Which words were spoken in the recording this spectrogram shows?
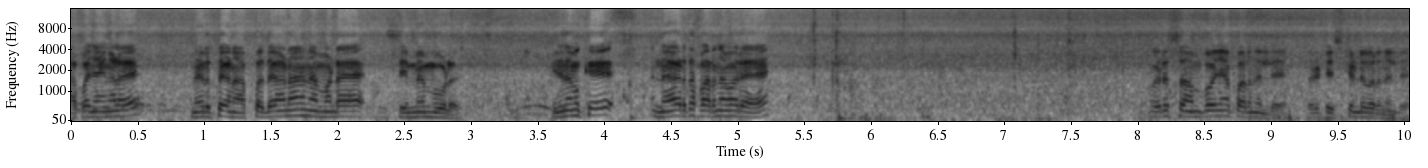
അപ്പൊ ഞങ്ങൾ നിർത്തണം അപ്പൊ ഇതാണ് നമ്മുടെ സ്വിമ്മിംഗ് പൂൾ. ഇനി നമുക്ക് നേരത്തെ പറഞ്ഞ പോലെ ഒരു സംഭവം ഞാൻ പറഞ്ഞില്ലേ? ഒരു ടെസ്റ്റ് ഉണ്ട് പറഞ്ഞില്ലേ?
